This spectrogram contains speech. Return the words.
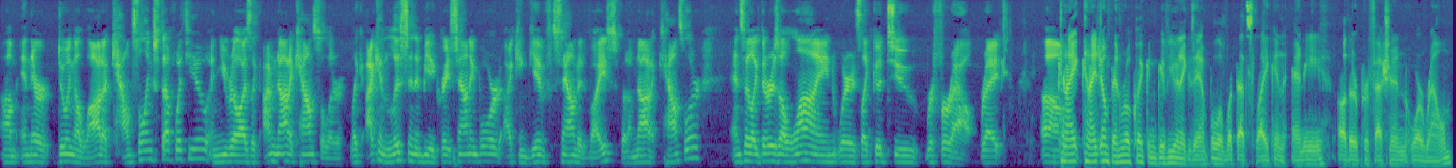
um, and they're doing a lot of counseling stuff with you and you realize like i'm not a counselor like i can listen and be a great sounding board i can give sound advice but i'm not a counselor and so like there is a line where it's like good to refer out right um, can I can I jump in real quick and give you an example of what that's like in any other profession or realm?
